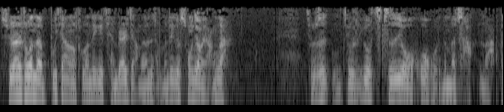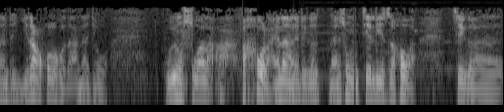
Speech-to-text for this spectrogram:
虽然说呢，不像说那个前边讲的那什么这个双脚羊啊，就是就是又吃又霍霍那么惨呐，但这一道霍霍的那就不用说了啊。后来呢，在这个南宋建立之后啊，这个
